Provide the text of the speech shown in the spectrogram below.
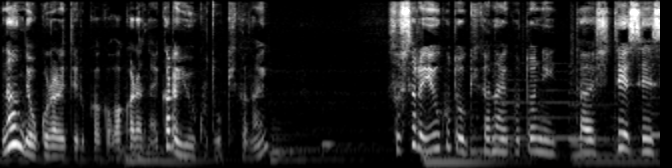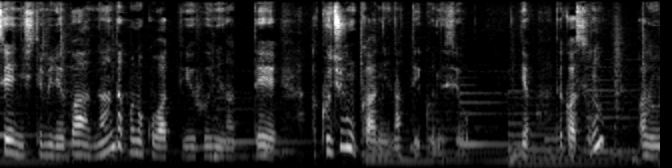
なんで怒られてるかがわからないから言うことを聞かないそしたら言うことを聞かないことに対して先生にしてみればなんだこの子はっていう風になって悪循環になっていくんですよ。いやだからそのあの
